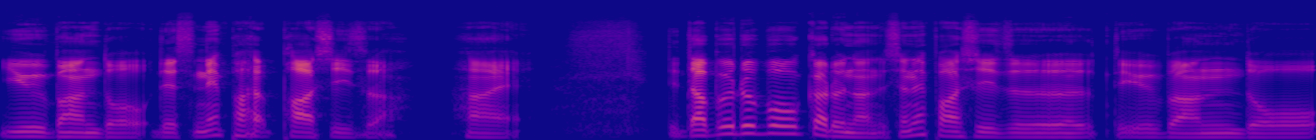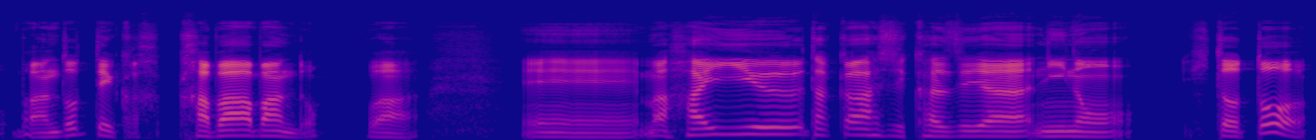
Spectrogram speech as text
いうバンドですね、パーシーズは。はい。で、ダブルボーカルなんですよね、パーシーズっていうバンド、バンドっていうかカバーバンドは、えーまあ、俳優高橋和也にの人と、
